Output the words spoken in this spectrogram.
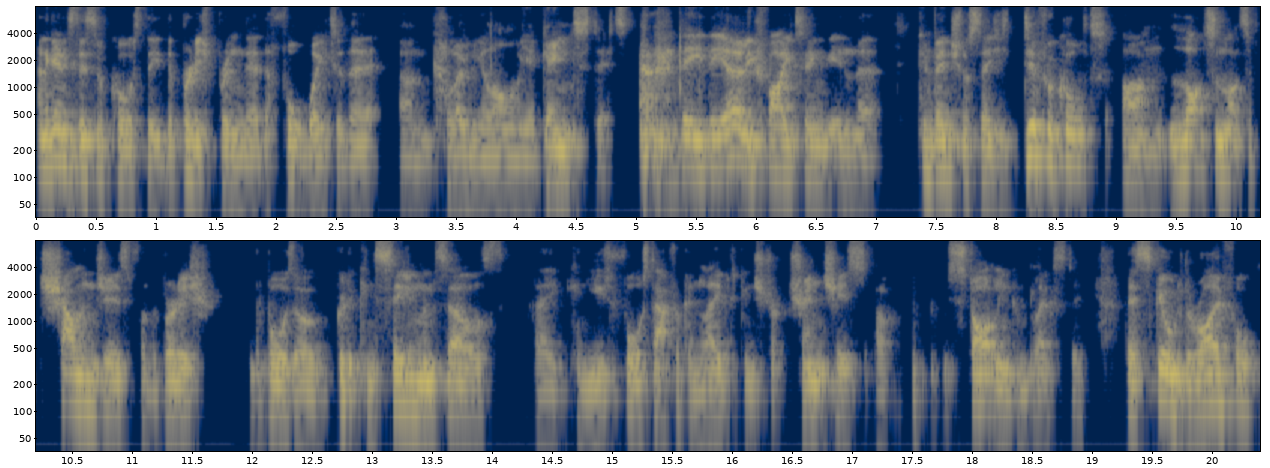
And against this, of course, the, the British bring their, the full weight of their um, colonial army against it. the, the early fighting in the conventional stage is difficult, um, lots and lots of challenges for the British. The Boers are good at concealing themselves. They can use forced African labor to construct trenches of startling complexity. They're skilled with the rifle.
